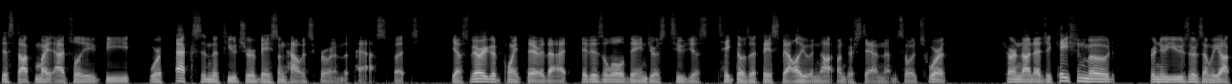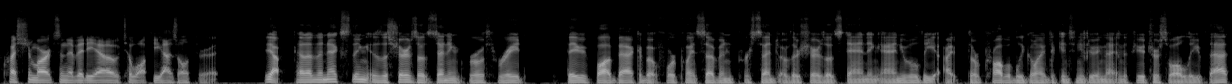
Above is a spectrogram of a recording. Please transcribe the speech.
this stock might actually be worth X in the future based on how it's grown in the past. But yes, very good point there that it is a little dangerous to just take those at face value and not understand them. So it's worth turning on education mode for new users. And we got question marks in the video to walk you guys all through it. Yeah. And then the next thing is the shares outstanding growth rate. They've bought back about 4.7% of their shares outstanding annually. I, they're probably going to continue doing that in the future, so I'll leave that.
